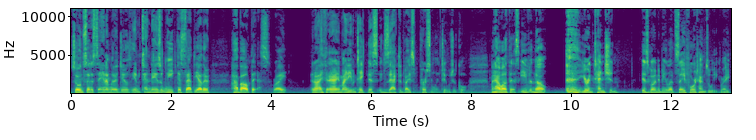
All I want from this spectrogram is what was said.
So instead of saying I'm going to do you know 10 days a week, this, that, the other, how about this, right? And I th- I might even take this exact advice personally too, which is cool. But how about this? Even though your intention is going to be, let's say, four times a week, right?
